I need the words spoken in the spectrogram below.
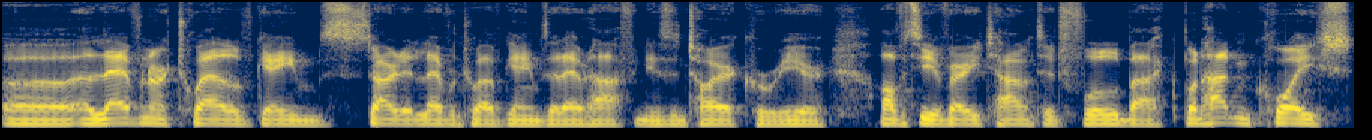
uh, 11 or 12 games, started 11, or 12 games at out half in his entire career. Obviously, a very talented fullback, but hadn't quite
